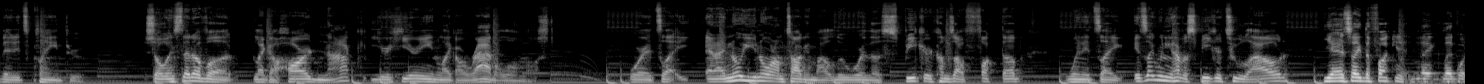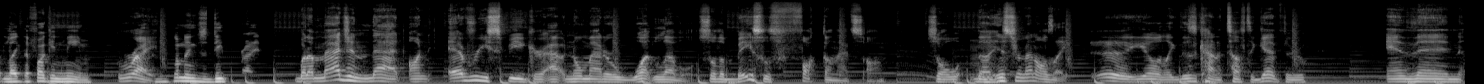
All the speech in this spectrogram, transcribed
that it's playing through. So instead of a like a hard knock you're hearing like a rattle almost where it's like and i know you know what i'm talking about lou where the speaker comes out fucked up when it's like it's like when you have a speaker too loud. Yeah it's like the fucking like like what like the fucking meme right. Something's deep right but imagine that on every speaker at no matter what level. So the bass was fucked on that song. So the Mm. instrumental was like yo like this is kind of tough to get through. And then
